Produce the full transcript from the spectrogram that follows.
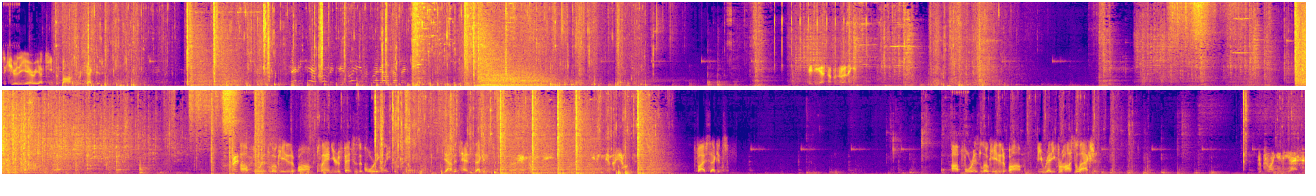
Secure the area. Keep the bombs protected. ADS up and running. Your defenses accordingly. Down to 10 seconds. 5 seconds. Op 4 has located a bomb. Be ready for hostile action. Deploying ADS.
